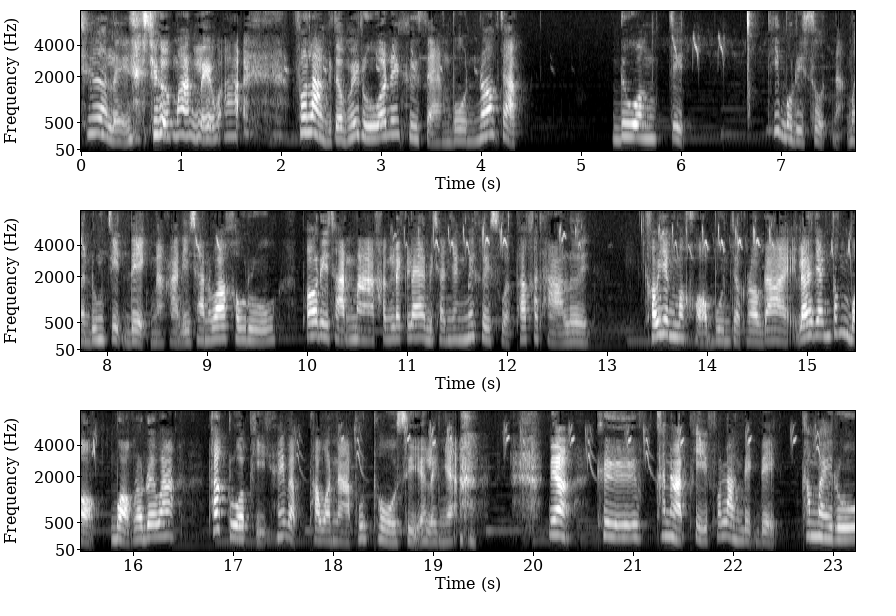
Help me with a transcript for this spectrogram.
เชื่อเลย เชื่อมั่นเลยว่าฝรั่งจะไม่รู้ว่านี่คือแสงบุญนอกจากดวงจิตที่บริสุทธิ์นะเหมือนดวงจิตเด็กนะคะ ดิฉันว่าเขารู้ เพราะดิฉันมาครั้งแรกๆ ดิฉันยังไม่เคยสวดพระคาถาเลย เขายังมาขอบุญจากเราได้ แล้วยังต้องบอกบอกเราด้วยว่า ถ้ากลัวผีให้แบบภาวนาพุทโธสิอะไรเงี้ย เนี่ยคือขนาดผีฝรั่งเด็กๆทำไมรู้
